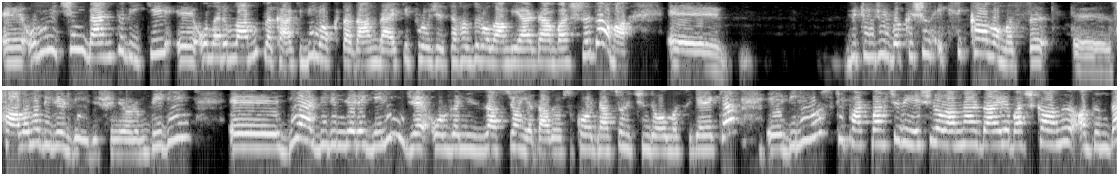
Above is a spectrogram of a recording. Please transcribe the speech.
E, onun için ben tabii ki e, onarımlar mutlaka ki bir noktadan belki projesi hazır olan bir yerden başladı ama e, bütüncül bakışın eksik kalmaması e, sağlanabilir diye düşünüyorum. Dediğim e, diğer birimlere gelince organizasyon ya daha doğrusu koordinasyon içinde olması gereken e, biliyoruz ki Park Bahçe ve Yeşil Alanlar Daire Başkanlığı adında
